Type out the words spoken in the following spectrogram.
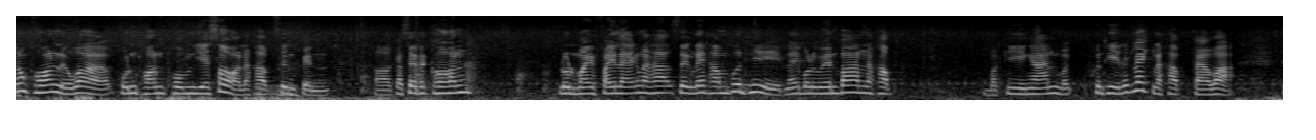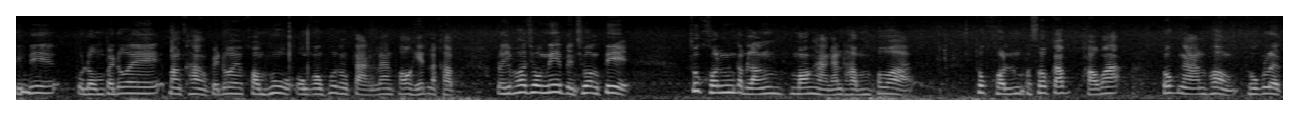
น้องพรหรือว่าคุณพรพรหมเยซอดนะครับ ซึ่งเป็นเอ่อเกษตรกร รุ่นใหม่ไฟแรงนะฮะซึ่งได้ทำพื้นที่ในบริเวณบ้านนะครับ บักกีงานบักพื้นที่เล็กๆนะครับ แต่ว่า ทีนี้อุดมไปด้วยบางครั้งไปด้วยความรู้องค์ความรู้ต่างๆด้านเพาะเห็ดนะครับ โดยเฉพาะช่วงนี้เป็นช่วงที่ทุกคนกำลังมองหางานทำเพราะว่าทุกคนประสบกับภาวะตกงานพ่อง ถูกเลิก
